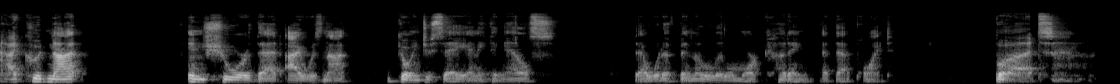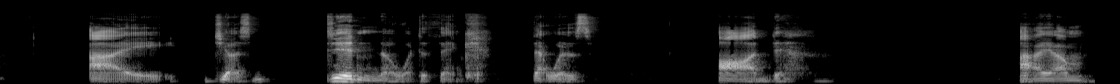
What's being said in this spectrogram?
I could not ensure that I was not going to say anything else that would have been a little more cutting at that point. But I just didn't know what to think. That was odd. I um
